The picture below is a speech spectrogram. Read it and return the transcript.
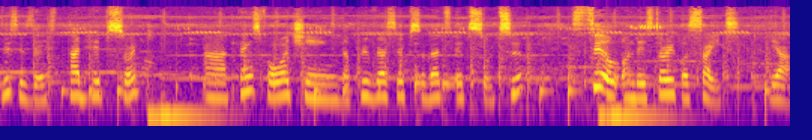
This is the third episode. Uh, thanks for watching the previous episode, that's episode 2. Still on the historical site. Yeah,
